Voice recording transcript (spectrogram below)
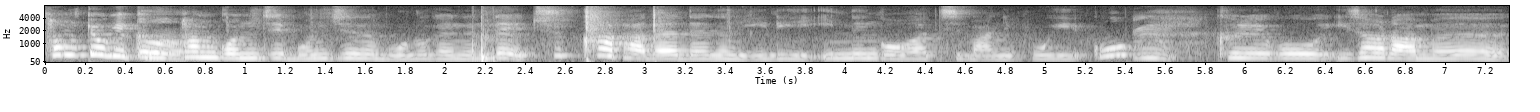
성격이 급한 건지 뭔지는 모르겠는데 축하받아야 되는 일이 있는 것 같이 많이 보이고 응. 그리고 이 사람은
